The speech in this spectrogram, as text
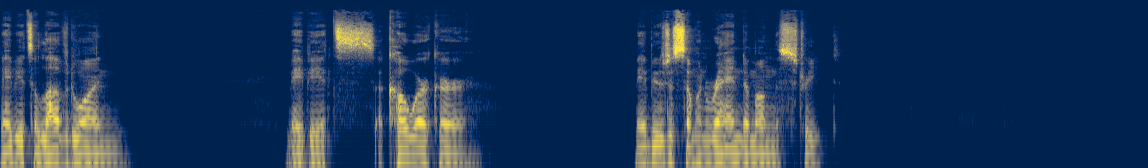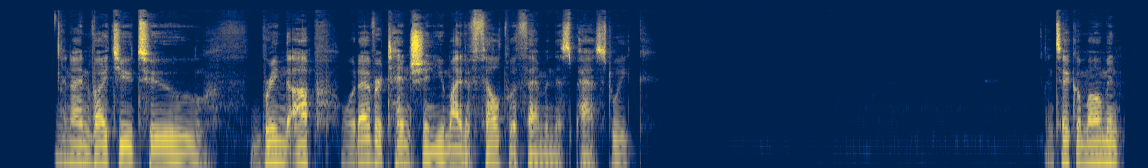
Maybe it's a loved one. Maybe it's a coworker. Maybe it was just someone random on the street. And I invite you to bring up whatever tension you might have felt with them in this past week. And take a moment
